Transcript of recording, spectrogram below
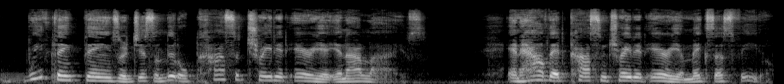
we think things are just a little concentrated area in our lives and how that concentrated area makes us feel.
